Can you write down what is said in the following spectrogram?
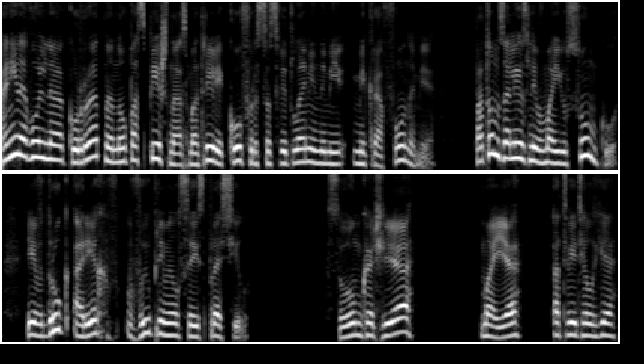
они довольно аккуратно, но поспешно осмотрели кофр со Светланиными микрофонами, потом залезли в мою сумку, и вдруг Орехов выпрямился и спросил. «Сумка чья?» «Моя», — ответил я.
